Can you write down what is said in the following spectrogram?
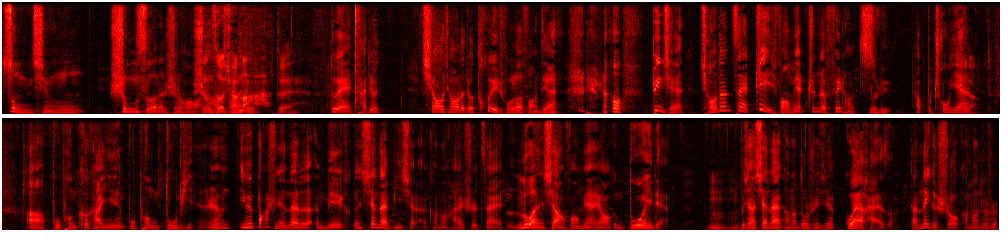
纵情声色的时候，声色犬马，对，对，他就悄悄的就退出了房间，然后，并且乔丹在这一方面真的非常自律，他不抽烟。啊，不碰可卡因，不碰毒品。人因为八十年代的 NBA 跟现在比起来，可能还是在乱象方面要更多一点。嗯嗯，不像现在可能都是一些乖孩子，但那个时候可能就是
